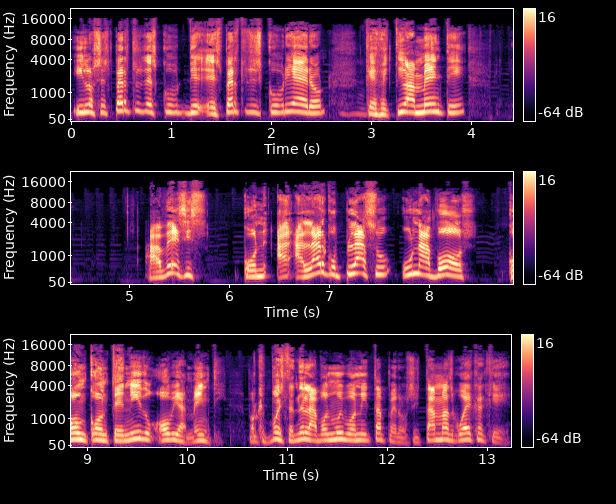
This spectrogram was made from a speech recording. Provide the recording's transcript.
Y los expertos, descub- de- expertos descubrieron que efectivamente a veces, con, a, a largo plazo, una voz con contenido, obviamente. Porque puedes tener la voz muy bonita, pero si está más hueca que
